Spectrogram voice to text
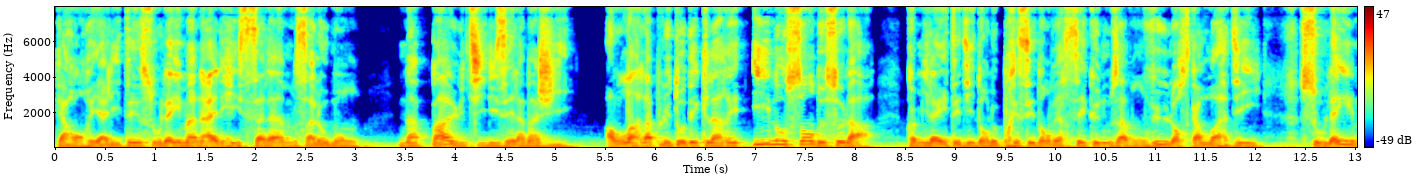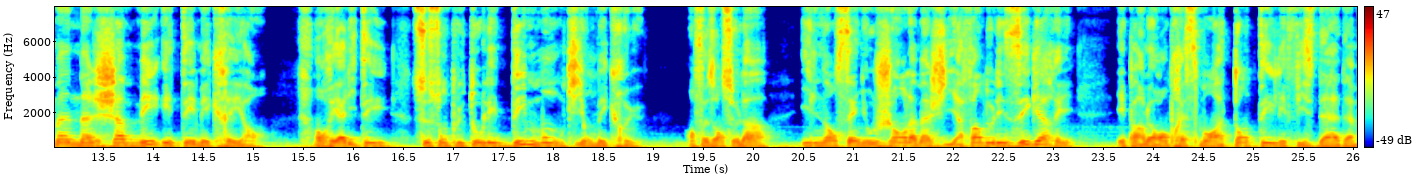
Car en réalité, Suleiman alayhi salam, Salomon, n'a pas utilisé la magie. Allah l'a plutôt déclaré innocent de cela, comme il a été dit dans le précédent verset que nous avons vu lorsqu'Allah dit Suleiman n'a jamais été mécréant. En réalité, ce sont plutôt les démons qui ont mécru. En faisant cela, il n'enseigne aux gens la magie afin de les égarer et par leur empressement à tenter les fils d'Adam.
